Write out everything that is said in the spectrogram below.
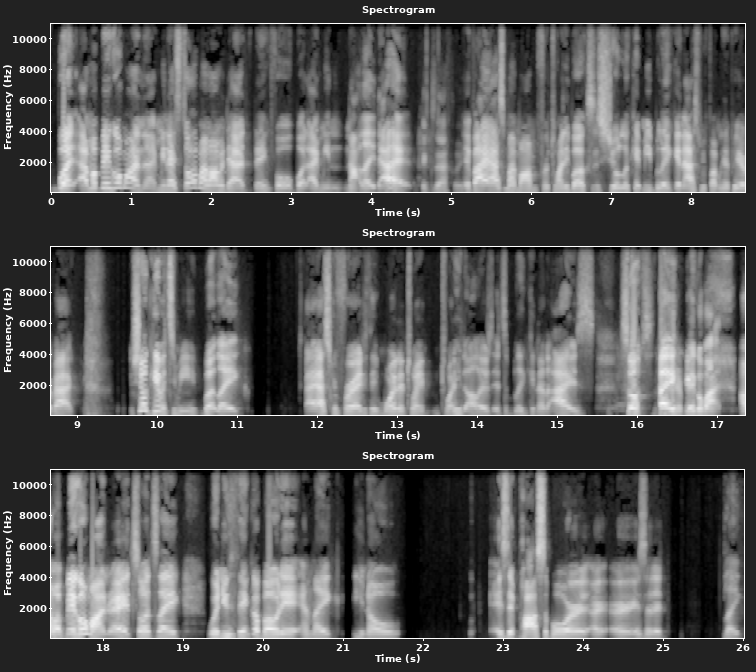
but I'm a big woman. I mean, I still have my mom and dad. Thankful, but I mean, not like that. exactly. If I ask my mom for twenty bucks, she'll look at me, blink, and ask me if I'm gonna pay her back. She'll give it to me, but like. I ask her for anything more than 20 dollars. It's a blinking of the eyes. So it's like You're a big bot. I'm a big woman, right? So it's like when you think about it and like, you know, is it possible or or, or is it like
